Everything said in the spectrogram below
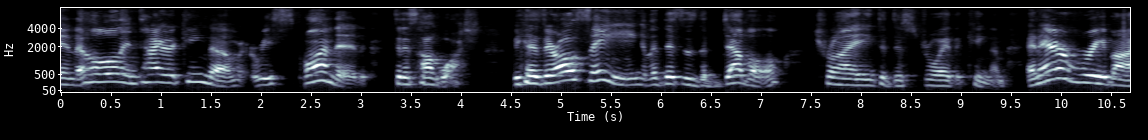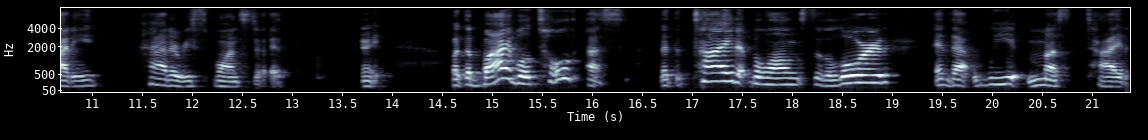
in the whole entire kingdom responded to this hogwash because they're all saying that this is the devil trying to destroy the kingdom. And everybody had a response to it. Right. But the Bible told us that the tithe belongs to the Lord and that we must tithe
